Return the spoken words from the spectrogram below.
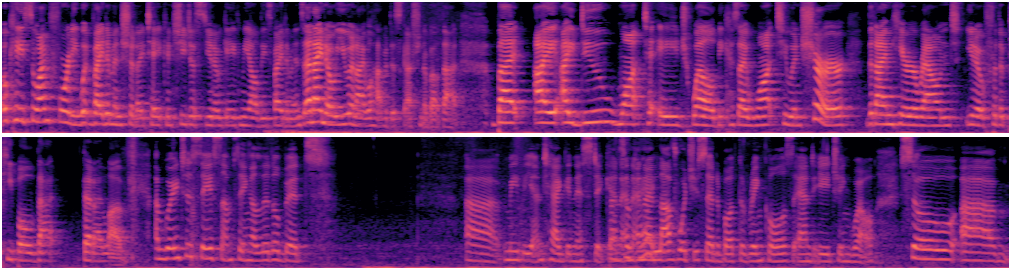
okay, so I'm 40. What vitamins should I take? And she just you know gave me all these vitamins. And I know you and I will have a discussion about that. But I I do want to age well because I want to ensure that I'm here around you know for the people that that I love. I'm going to say something a little bit maybe antagonistic, and, and, and, I love what you said about the wrinkles and aging well. So um,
